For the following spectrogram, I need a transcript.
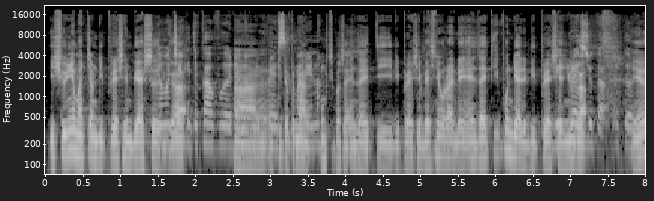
isunya macam depression biasa Yang juga. macam kita cover dalam Ah, depress kita pernah lah. kongsi pasal anxiety, depression. Biasanya orang ada anxiety pun dia ada depression Depress juga. juga, betul. Ya.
